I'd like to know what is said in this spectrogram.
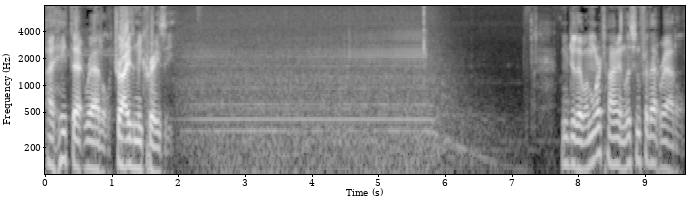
I hate that rattle. It drives me crazy. Let me do that one more time and listen for that rattle.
